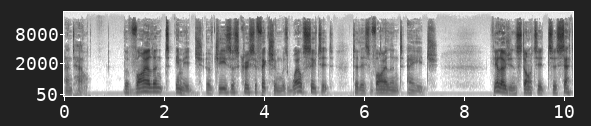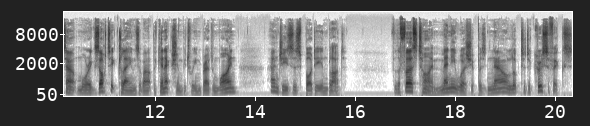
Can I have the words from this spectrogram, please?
and hell. The violent image of Jesus' crucifixion was well suited to this violent age. Theologians started to set out more exotic claims about the connection between bread and wine and Jesus' body and blood. For the first time, many worshippers now looked at a crucifix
